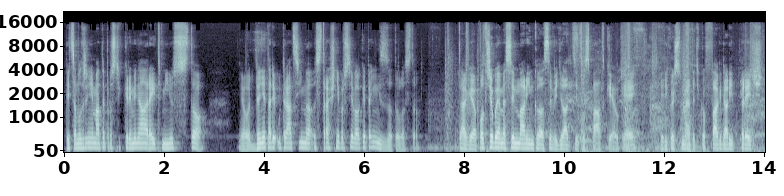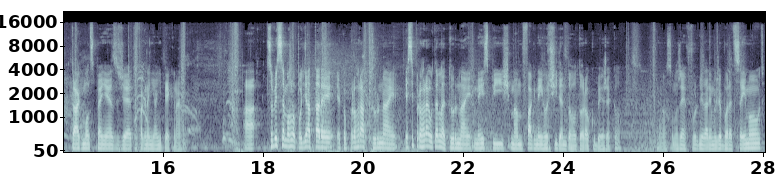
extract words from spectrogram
Teď samozřejmě máte prostě kriminál rate minus 100. Jo, denně tady utrácím strašně prostě velké peníze za tohle. Tak jo, potřebujeme si malinko asi vydělat něco zpátky, OK? Jelikož jsme teďko fakt dali pryč tak moc peněz, že to fakt není ani pěkné. A co by se mohlo podělat tady, jako prohrát turnaj, jestli prohraju tenhle turnaj, nejspíš mám fakt nejhorší den tohoto roku, bych řekl. Jo, samozřejmě furt mě tady může borec sejmout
